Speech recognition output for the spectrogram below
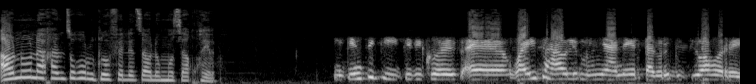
a o ne o nagantse gore o tlo o feletsa o le mo tsa kgwebo? Ke ntse ke itse because eh wa itse ga o le monnyane re tlabe re botsiwa gore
